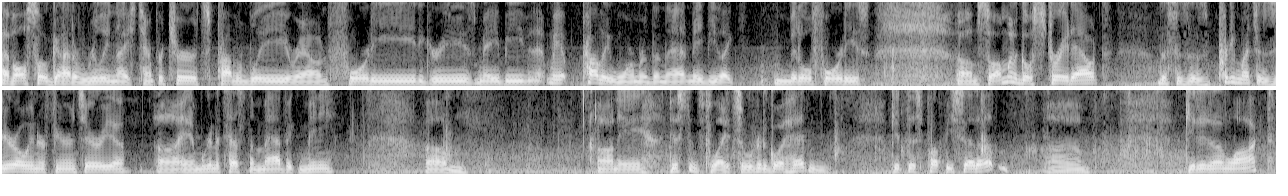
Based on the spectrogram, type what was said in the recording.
I've also got a really nice temperature. It's probably around 40 degrees, maybe, probably warmer than that, maybe like middle 40s. Um, so I'm going to go straight out. This is a, pretty much a zero interference area, uh, and we're going to test the Mavic Mini. Um, on a distance flight. So we're going to go ahead and get this puppy set up, um, get it unlocked,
